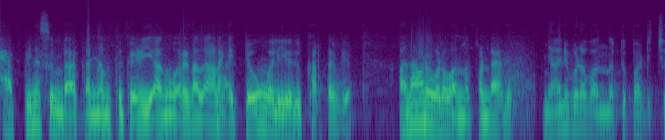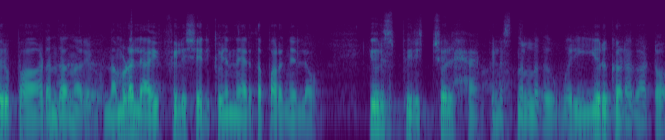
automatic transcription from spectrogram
ഹാപ്പിനെസ് ഉണ്ടാക്കാൻ നമുക്ക് കഴിയാന്ന് പറയുന്നതാണ് ഏറ്റവും വലിയൊരു കർത്തവ്യം. അതാണ് ഇവിടെ വന്നപ്പോൾ ഉണ്ടായത്. ഞാനിവിടെ വന്നിട്ട് പഠിച്ചൊരു പാഠം എന്താണെന്നറിയോ നമ്മുടെ ലൈഫിൽ ശരിക്കും ഞാൻ നേരത്തെ പറഞ്ഞല്ലോ ഈ ഒരു സ്പിരിച്വൽ ഹാപ്പിനെസ് എന്നുള്ളത് വലിയൊരു ഘടകാട്ടോ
